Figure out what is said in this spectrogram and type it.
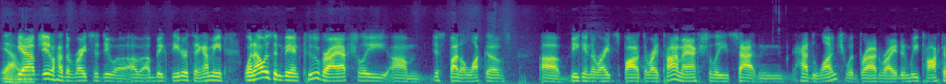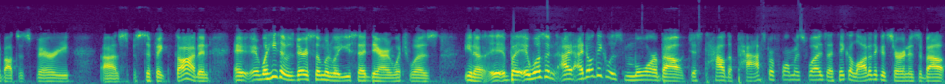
Yeah. Yeah, well, I mean, they don't have the rights to do a, a, a big theater thing. I mean, when I was in Vancouver, I actually, um, just by the luck of uh, being in the right spot at the right time, I actually sat and had lunch with Brad Wright, and we talked about this very uh, specific thought. And, and, and what he said was very similar to what you said, Darren, which was, you know, it, but it wasn't. I, I don't think it was more about just how the past performance was. I think a lot of the concern is about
